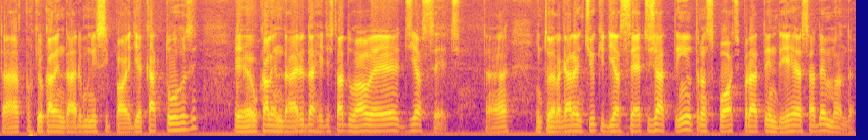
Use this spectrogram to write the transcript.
tá? porque o calendário municipal é dia 14, é, o calendário da rede estadual é dia 7. Tá? Então, ela garantiu que dia 7 já tem o transporte para atender essa demanda.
